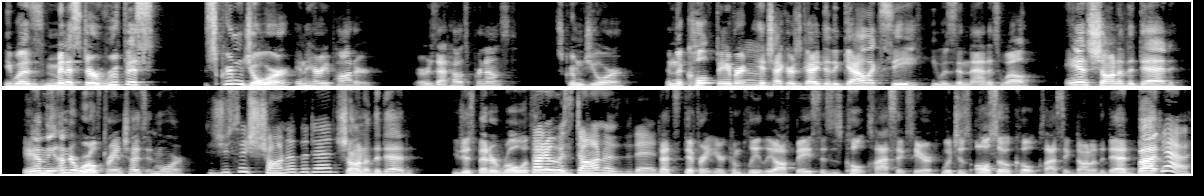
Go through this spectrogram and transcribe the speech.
He was Minister Rufus Scrimgeour in Harry Potter. Or is that how it's pronounced? Scrimgeour? In the cult favorite Hitchhiker's Guide to the Galaxy, he was in that as well. And Shaun of the Dead, and the Underworld franchise, and more. Did you say Shaun of the Dead? Shaun of the Dead. You just better roll with I Thought it. Thought it was Dawn of the Dead. That's different. You're completely off base. This is cult classics here, which is also a cult classic, Dawn of the Dead. But yeah.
